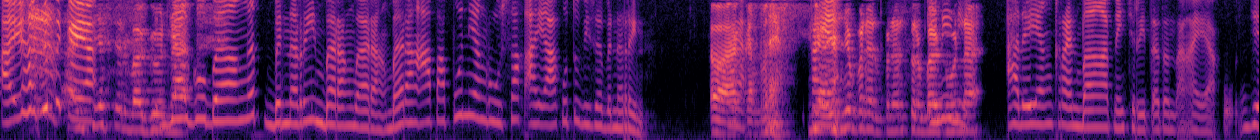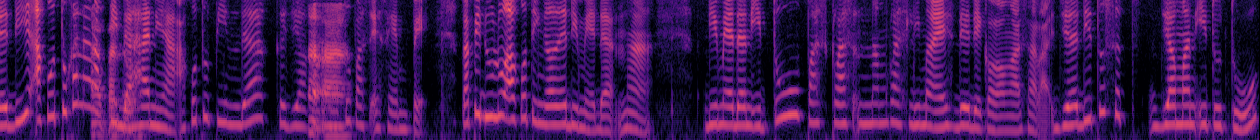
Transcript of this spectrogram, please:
Ayah aku tuh kayak Ayah serbaguna. jago banget benerin barang-barang. Barang apa pun yang rusak, ayah aku tuh bisa benerin. Wah, Kayak- keren. kayak- Kayaknya benar-benar Ini nih, serbaguna. Ada yang keren banget nih cerita tentang ayahku. Jadi aku tuh kan anak Apa pindahan ya. Aku tuh pindah ke Jakarta Uh-uh. tuh pas SMP. Tapi dulu aku tinggalnya di Medan. Nah, di Medan itu pas kelas 6 kelas 5 SD deh kalau nggak salah. Jadi tuh set- zaman itu tuh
